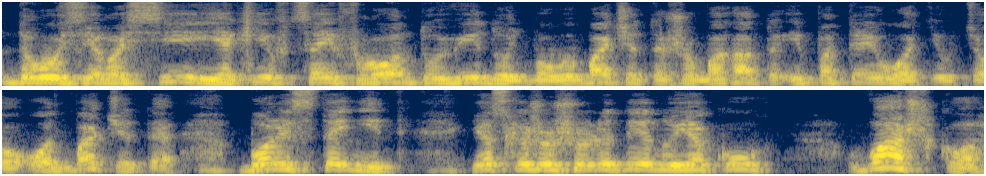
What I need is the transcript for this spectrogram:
Друзі Росії, які в цей фронт увійдуть, бо ви бачите, що багато і патріотів цього. От бачите, Борис Теніт. Я скажу, що людину, яку важко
